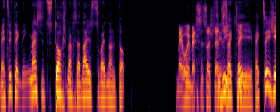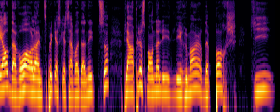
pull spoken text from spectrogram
Mais tu sais, techniquement, si tu torches Mercedes, tu vas être dans le top. Ben oui, ben c'est ça, je te C'est dis. ça tu sais. qui est. Fait que, tu sais, j'ai hâte de voir là, un petit peu qu'est-ce que ça va donner, tout ça. Puis en plus, ben, on a les, les rumeurs de Porsche qui,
